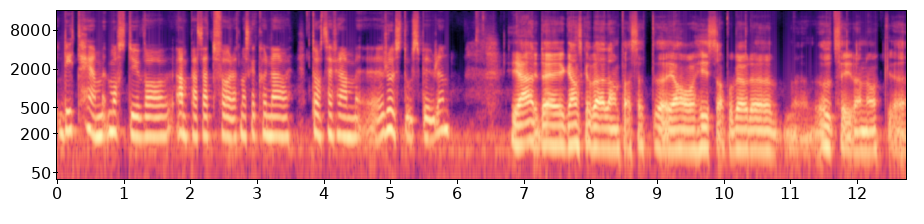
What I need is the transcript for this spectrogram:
ditt hem måste ju vara anpassat för att man ska kunna ta sig fram eh, rullstolsburen. Ja, det är ganska väl anpassat. Eh, jag har hissar på både eh, utsidan och eh,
